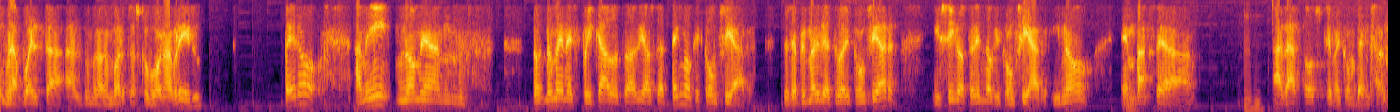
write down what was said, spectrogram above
una vuelta al número de muertos que hubo en abril, pero a mí no me han no me han explicado todavía, o sea, tengo que confiar. Desde el primer día tuve que confiar y sigo teniendo que confiar y no en base a, a datos que me convenzan.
